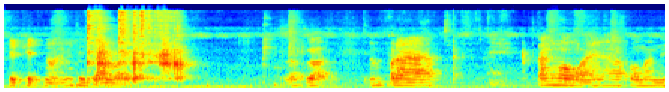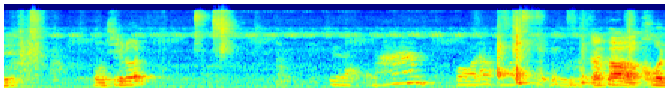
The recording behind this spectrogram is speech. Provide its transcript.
เผ็ดๆหน่อยมันถึงจะอร่อย แล้วก็น้ำปลาตั้งหม้อไว้นะครับประมาณนี้ผงชีรสคืออะไรน้ำพอแล้วพอแล้วแล้วก็คน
